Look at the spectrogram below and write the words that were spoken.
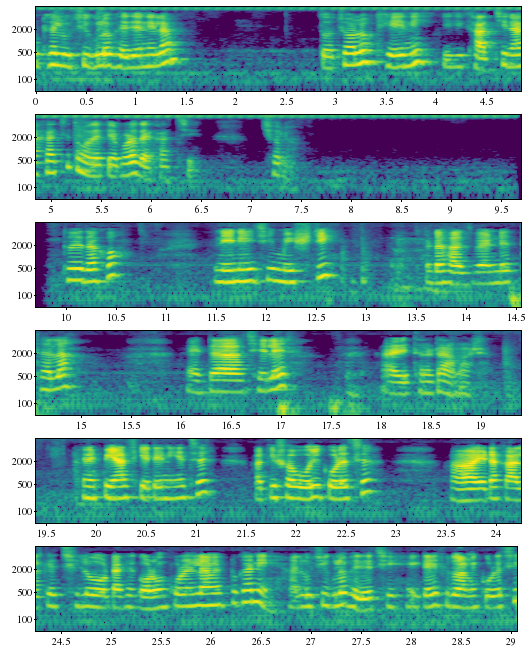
উঠে লুচিগুলো ভেজে নিলাম। তো চলো খেয়ে নিই কী কী খাচ্ছি, না খাচ্ছি, তোমাদেরকে এরপরে দেখাচ্ছি। চলো। তো এই দেখো নিয়ে নিয়েছি মিষ্টি। এটা হাজব্যান্ডের থালা, এটা ছেলের, আর এই থালাটা আমার। এখানে পেঁয়াজ কেটে নিয়েছে আর কি সব ওই করেছে। আর এটা কালকে ছিল, ওটাকে গরম করে নিলাম একটুখানি, আর লুচিগুলো ভেজেছি। এইটাই শুধু আমি করেছি।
